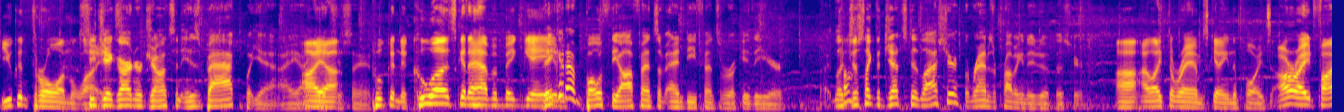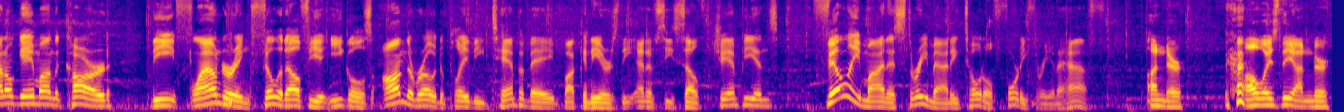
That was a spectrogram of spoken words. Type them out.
You can throw on the Lions. CJ Gardner Johnson is back, but yeah, I, I, I, uh, what you're saying. Puka Nacua is going to have a big game. They could have both the offensive and defensive rookie of the year. Like just like the Jets did last year, the Rams are probably going to do it this year. Uh, I like the Rams getting the points. All right, final game on the card. The floundering Philadelphia Eagles on the road to play the Tampa Bay Buccaneers, the NFC South champions. Philly minus three, Matty. Total 43 and a half. Under. Always the under.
